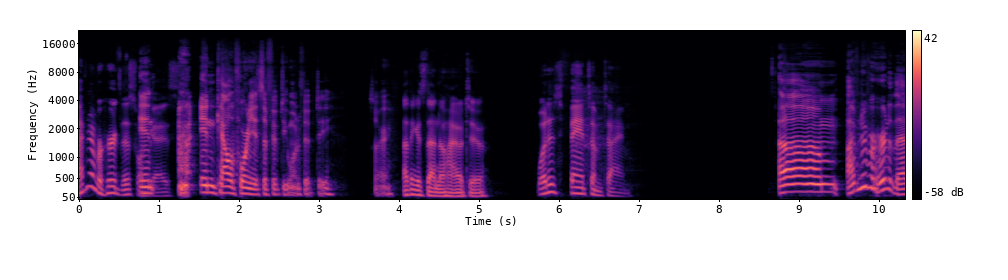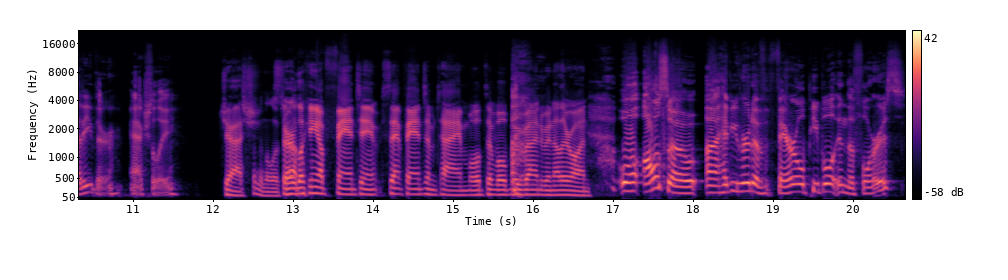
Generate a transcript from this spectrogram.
I've never heard this one, And- guys. In California, it's a 5150. Sorry. I think it's that in Ohio too. What is phantom time? Um, I've never heard of that either. Actually, Josh, Something to look start up. looking up phantom phantom time. We'll t- we'll move on to another one. well, also, uh, have you heard of feral people in the forest?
